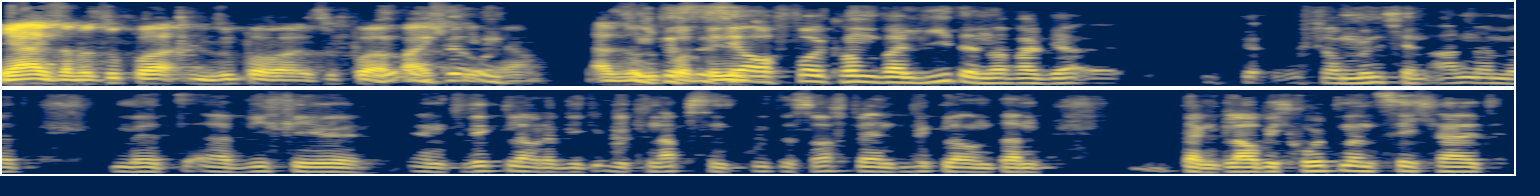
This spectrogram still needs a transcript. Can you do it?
ja, ist aber super, super, super Beispiel. Und, ja. Also super das ist ja auch vollkommen valide, ne, weil wir schau München an ne, mit, mit äh, wie viel Entwickler oder wie, wie knapp sind gute Softwareentwickler und dann, dann glaube ich, holt man sich halt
